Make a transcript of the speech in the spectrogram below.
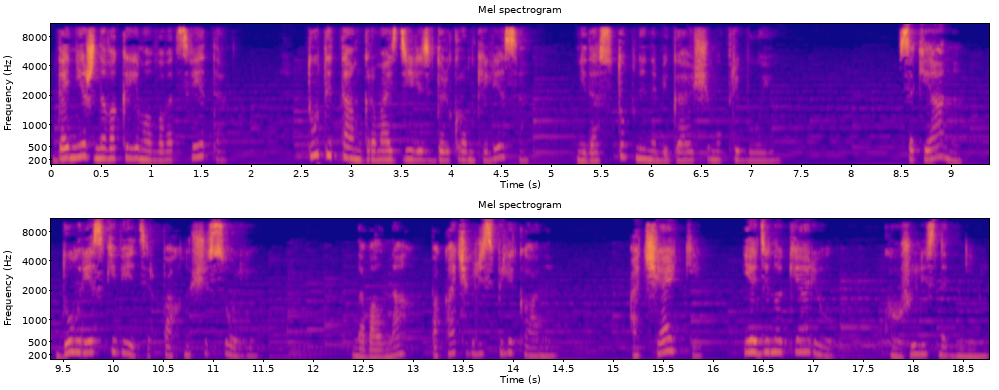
до нежного кремового цвета, тут и там громоздились вдоль кромки леса, недоступные набегающему прибою. С океана дул резкий ветер, пахнущий солью. На волнах покачивались пеликаны, а чайки и одинокий орел кружились над ними.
